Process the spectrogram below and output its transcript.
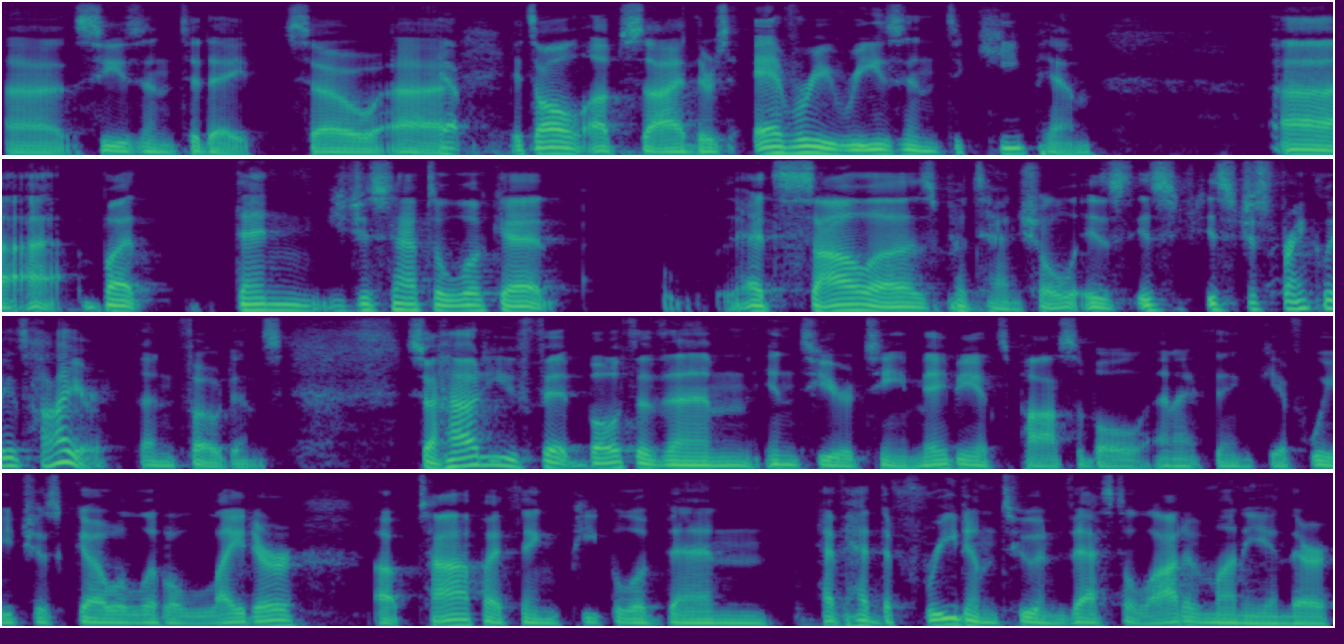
uh, season to date. So uh, yep. it's all upside. There's every reason to keep him, uh, but then you just have to look at at Salah's potential is is is just frankly it's higher than Foden's. So how do you fit both of them into your team? Maybe it's possible, and I think if we just go a little lighter up top, I think people have been have had the freedom to invest a lot of money in their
